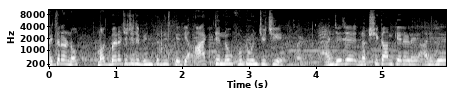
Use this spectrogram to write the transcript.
मित्रांनो मकबऱ्याची जी भिंत दिसते ती आठ ते नऊ फूट उंचीची आहे. आणि जे जे नक्षीकाम केलेलं आहे आणि जे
